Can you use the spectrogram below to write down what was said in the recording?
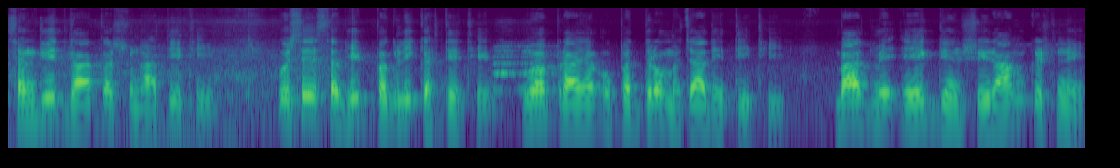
संगीत गाकर सुनाती थी। उसे सभी पगली कहते थे। वह प्रायः उपद्रव मचा देती थी। बाद में एक दिन श्री रामकृष्ण ने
